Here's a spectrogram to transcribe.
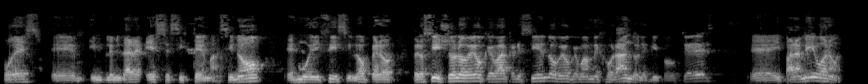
podés eh, implementar ese sistema. Si no, es muy difícil, ¿no? Pero, pero sí, yo lo veo que va creciendo, veo que va mejorando el equipo de ustedes. Eh, y para mí, bueno,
